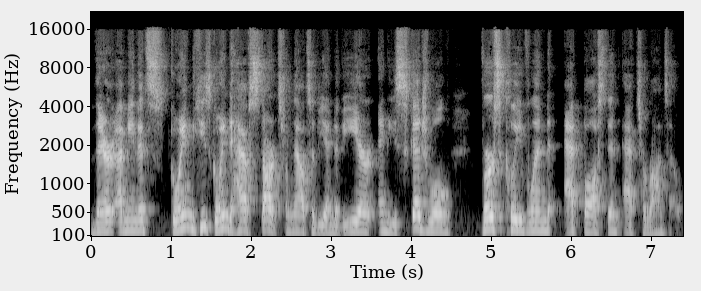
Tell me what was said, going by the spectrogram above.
There, I mean, it's going. He's going to have starts from now to the end of the year, and he's scheduled versus Cleveland, at Boston, at Toronto.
